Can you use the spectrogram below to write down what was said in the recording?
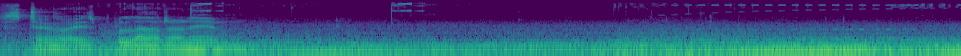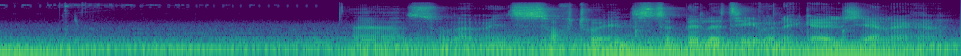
Still got his blood on him. That's what that means. Software instability when it goes yellow, huh?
